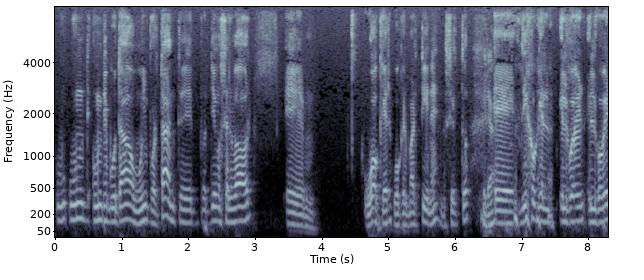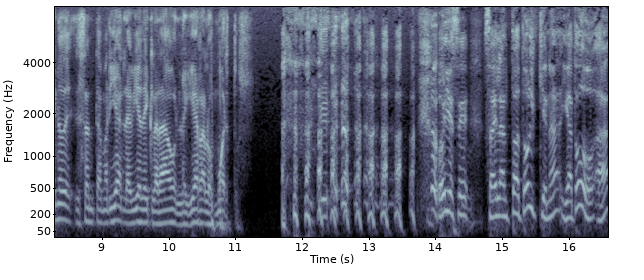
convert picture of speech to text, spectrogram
un, un, diputado muy importante del Partido Conservador, eh, Walker, Walker Martínez, ¿no es cierto? Eh, dijo que el, el, gobierno de Santa María le había declarado la guerra a los muertos. Oye, se, adelantó a Tolkien ¿ah? y a todo ¿ah?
